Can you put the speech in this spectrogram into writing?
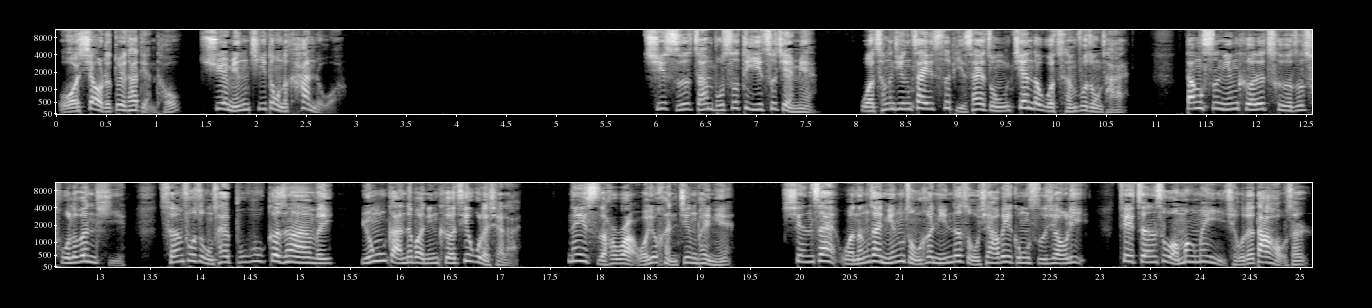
我笑着对他点头。薛明激动的看着我。其实咱不是第一次见面，我曾经在一次比赛中见到过陈副总裁。当时宁珂的车子出了问题，陈副总裁不顾个人安危，勇敢的把宁珂救了下来。那时候啊，我就很敬佩您。现在我能在宁总和您的手下为公司效力，这真是我梦寐以求的大好事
